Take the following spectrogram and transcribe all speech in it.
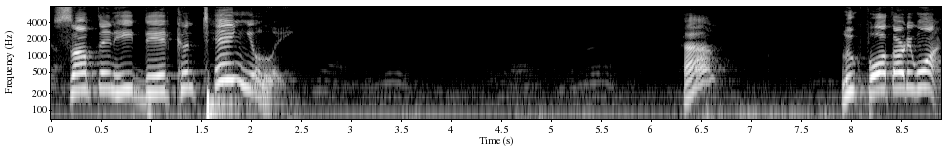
something he did continually. Huh? Luke 4:31.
